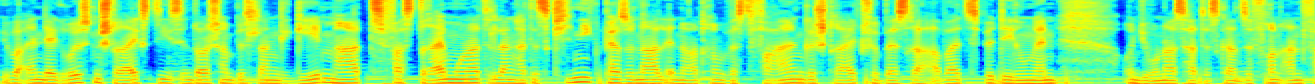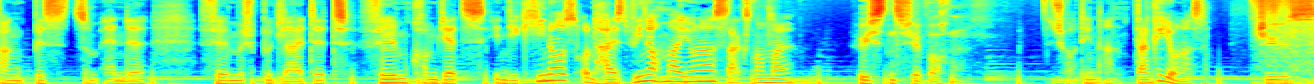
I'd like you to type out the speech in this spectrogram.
über einen der größten Streiks, die es in Deutschland bislang gegeben hat. Fast drei Monate lang hat das Klinikpersonal in Nordrhein-Westfalen gestreikt für bessere Arbeitsbedingungen. Und Jonas hat das Ganze von Anfang bis zum Ende filmisch begleitet. Film kommt jetzt in die Kinos und heißt wie nochmal, Jonas? Sag's nochmal. Höchstens vier Wochen. Schaut ihn an. Danke, Jonas. Tschüss.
